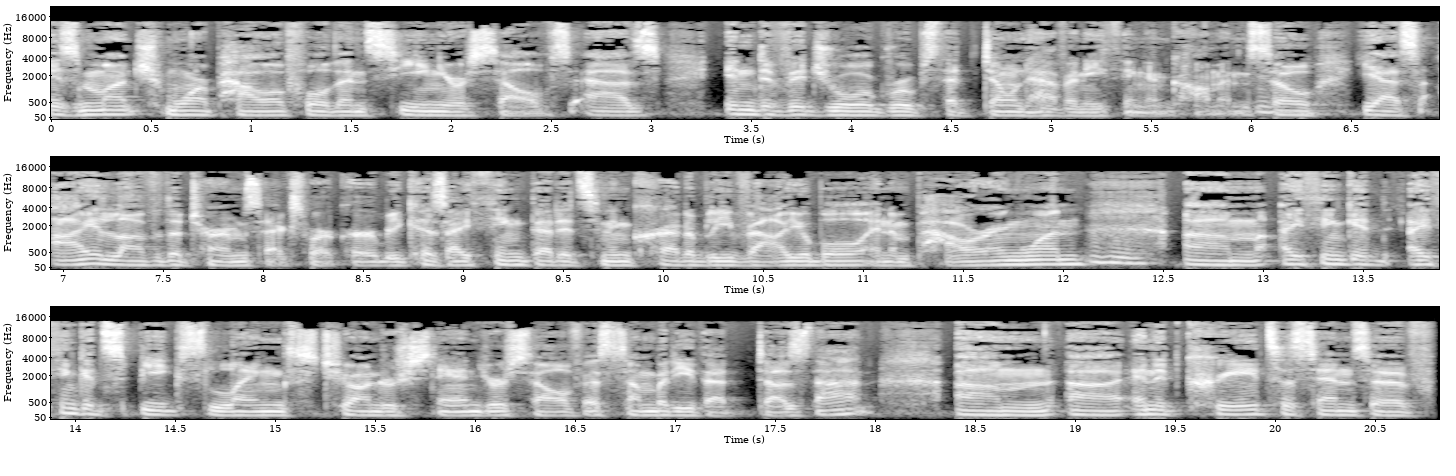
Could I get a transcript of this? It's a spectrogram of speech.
is much more powerful than seeing yourselves as individual groups that don't have anything in common. Mm-hmm. So, yes, I love the term sex worker because I think that it's an incredibly valuable and empowering one. Mm-hmm. Um, I think it. I think it speaks lengths to understand yourself as somebody that does that, um, uh, and it creates a sense of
